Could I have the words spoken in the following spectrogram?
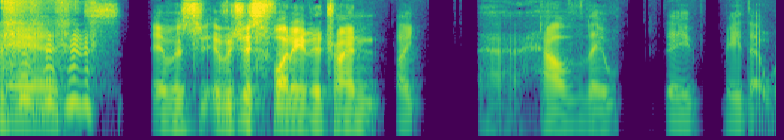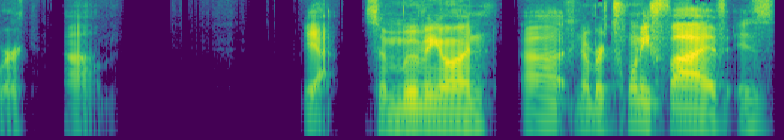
and it was it was just funny to try and like how they they made that work. Um, yeah. So moving on, Uh, number 25 is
